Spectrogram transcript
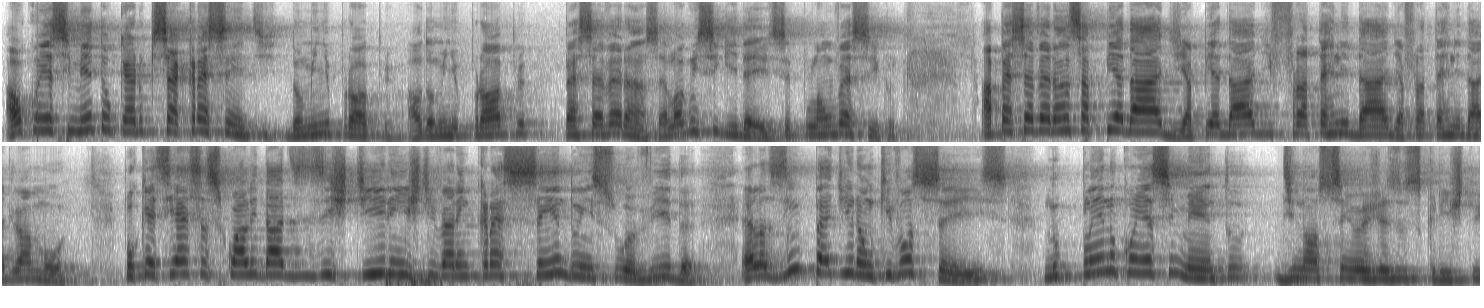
Ao conhecimento eu quero que se acrescente domínio próprio. Ao domínio próprio, perseverança. É logo em seguida aí, você pular um versículo. A perseverança, a piedade. A piedade, fraternidade. A fraternidade, o amor. Porque se essas qualidades existirem e estiverem crescendo em sua vida, elas impedirão que vocês, no pleno conhecimento de nosso Senhor Jesus Cristo,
